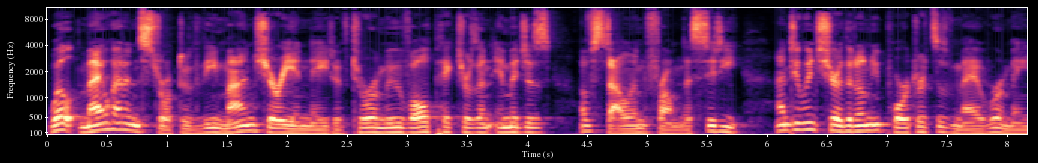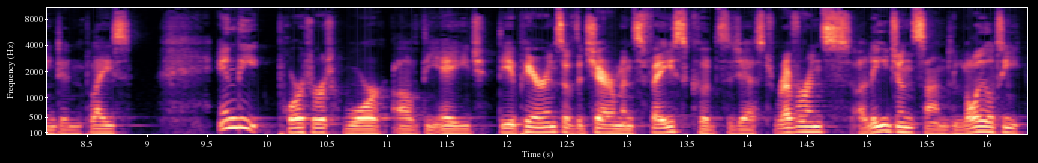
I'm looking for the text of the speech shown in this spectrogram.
Well, Mao had instructed the Manchurian native to remove all pictures and images of Stalin from the city and to ensure that only portraits of Mao remained in place. In the portrait war of the age, the appearance of the chairman's face could suggest reverence, allegiance, and loyalty,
